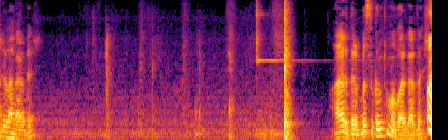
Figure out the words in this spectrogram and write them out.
Hayırdır la kardeş? Hayırdır bir sıkıntı mı var kardeş?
